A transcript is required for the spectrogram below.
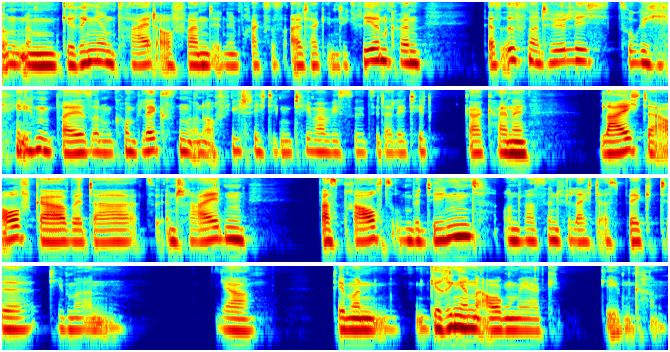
und einem geringen Zeitaufwand in den Praxisalltag integrieren können. Das ist natürlich zugegeben bei so einem komplexen und auch vielschichtigen Thema wie Suizidalität gar keine leichte Aufgabe, da zu entscheiden, was braucht es unbedingt und was sind vielleicht Aspekte, die man, ja, dem man geringen Augenmerk geben kann.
